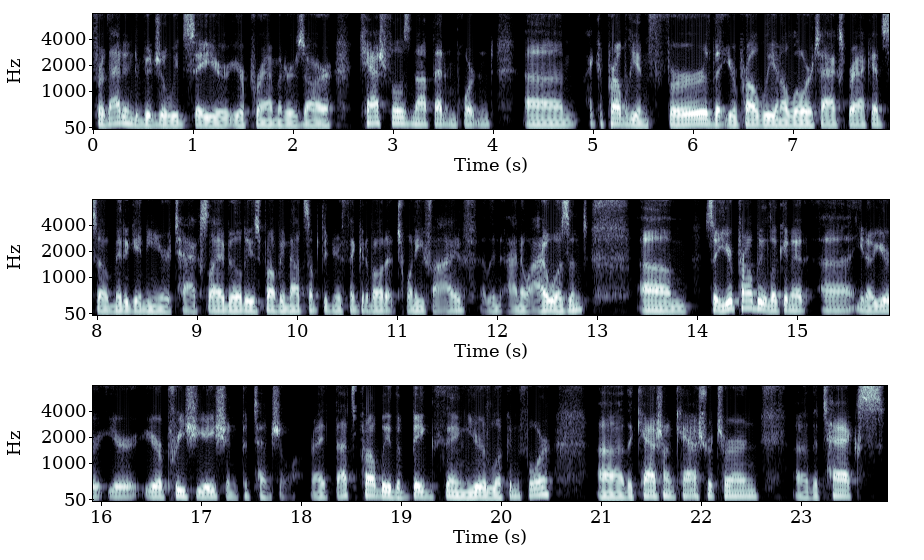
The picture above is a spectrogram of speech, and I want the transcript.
for that individual, we'd say your your parameters are cash flow is not that important. Um, I could probably infer that you're probably in a lower tax bracket, so mitigating your tax liability is probably not something you're thinking about at 25. I, mean, I know I wasn't. Um, so you're probably looking at uh, you know your your your appreciation potential, right? That's probably the big thing you're looking for. The cash on cash return, uh, the tax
